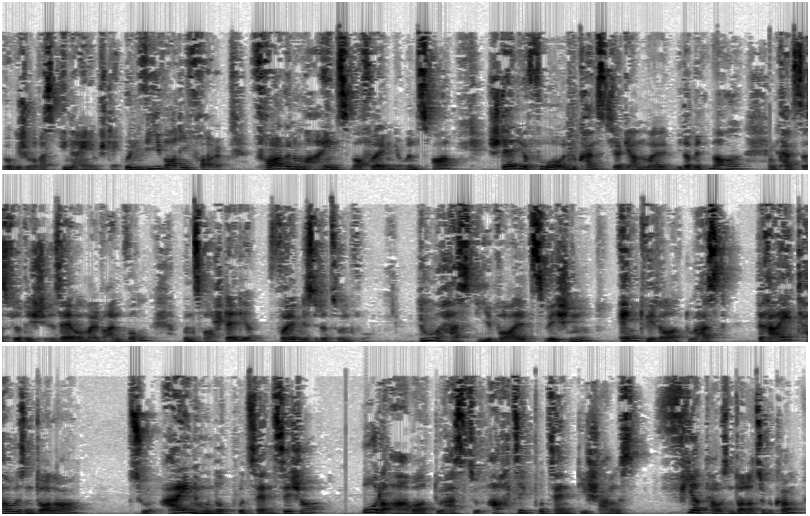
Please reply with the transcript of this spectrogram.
wirklich oder was in einem steckt. Und wie war die Frage? Frage Nummer eins war folgende. Und zwar, stell dir vor, und du kannst hier gern mal wieder mitmachen und kannst das für dich selber mal beantworten. Und zwar, stell dir folgende Situation vor. Du hast die Wahl zwischen, entweder du hast 3000 Dollar zu 100 Prozent sicher oder aber du hast zu 80 Prozent die Chance, 4000 Dollar zu bekommen.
